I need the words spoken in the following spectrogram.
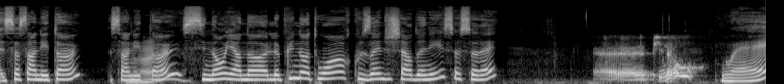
euh, ça, c'en est un. C'en est un. Sinon, il y en a le plus notoire cousin du chardonnay, ce serait? Euh, Pinot? Ouais.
